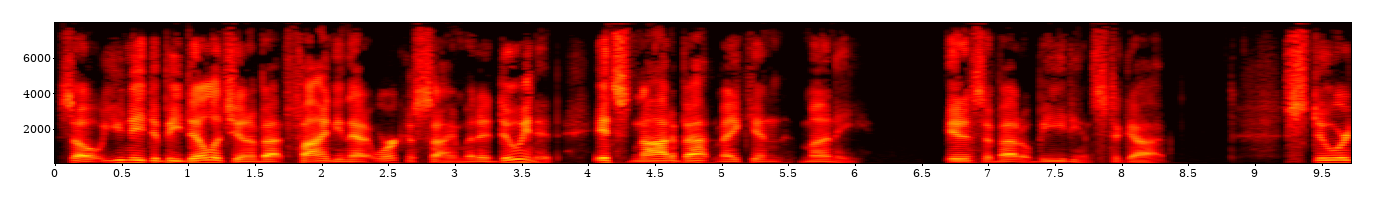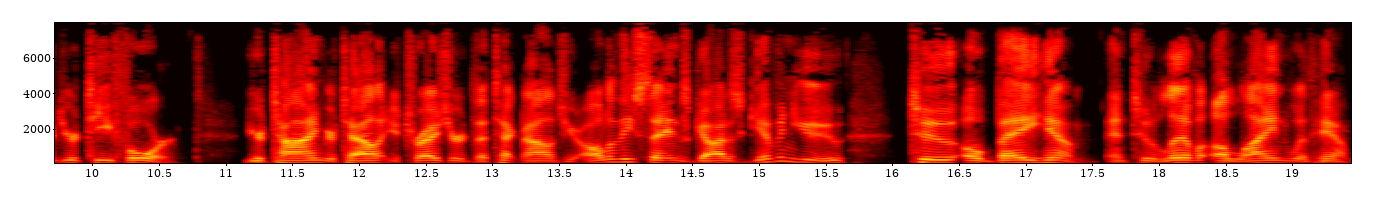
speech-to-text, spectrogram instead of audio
So you need to be diligent about finding that work assignment and doing it. It's not about making money, it is about obedience to God. Steward your T4 your time, your talent, your treasure, the technology, all of these things God has given you to obey him and to live aligned with him.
